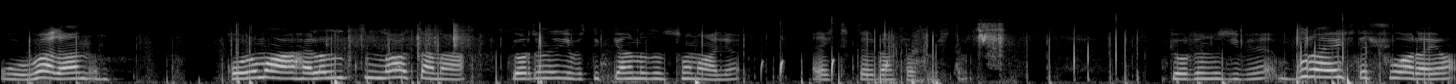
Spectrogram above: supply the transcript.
Oha lan. Koruma helal olsun la sana. Gördüğünüz gibi dükkanımızın son hali. Elektrikleri ben kesmiştim. Gördüğünüz gibi buraya işte şu araya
